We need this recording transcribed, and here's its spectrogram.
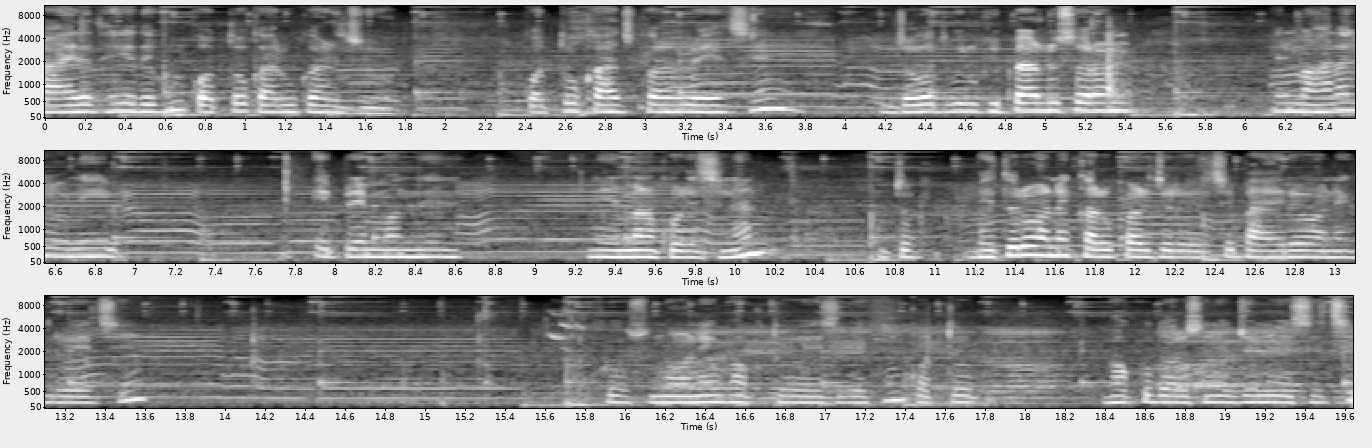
বাইরে থেকে দেখুন কত কারুকার্য, কত কাজ করা রয়েছে। জগৎগুরু কৃপালু শরণ এর মহারাজ, উনি এই প্রেম মন্দির নির্মাণ করেছিলেন। তো ভেতরেও অনেক কারুকার্য রয়েছে, বাইরেও অনেক রয়েছে। খুব সুন্দর, অনেক ভক্ত হয়েছে দেখুন কত ভক্ত দর্শনের জন্য এসেছে।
